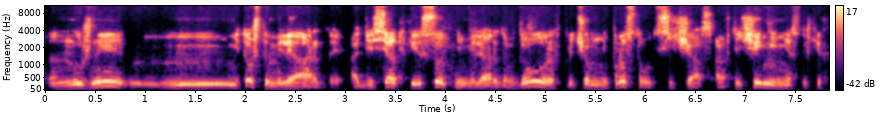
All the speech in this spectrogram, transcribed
нужны не то что миллиарды, а десятки и сотни миллиардов долларов, причем не просто вот сейчас, а в течение нескольких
